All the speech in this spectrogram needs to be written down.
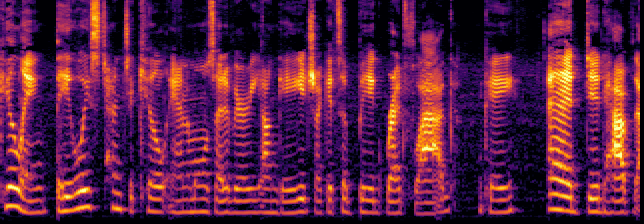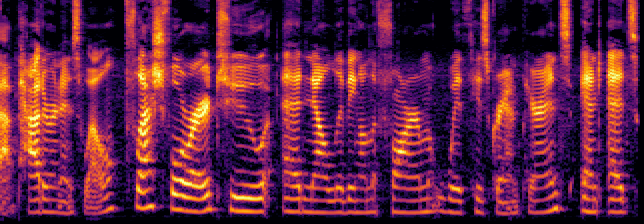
killing. They always tend to kill animals at a very young age. Like it's a big red flag, okay? Ed did have that pattern as well. Flash forward to Ed now living on the farm with his grandparents, and Ed's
